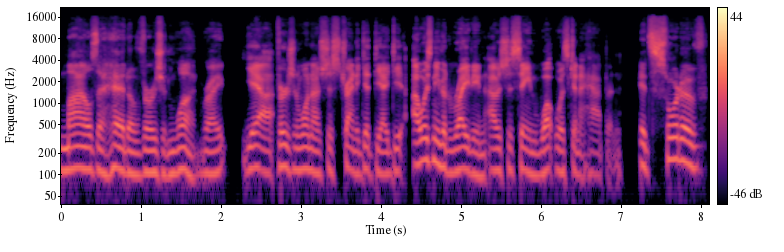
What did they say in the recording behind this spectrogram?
miles ahead of version one, right? Yeah, version 1 I was just trying to get the idea. I wasn't even writing. I was just saying what was going to happen. It's sort of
